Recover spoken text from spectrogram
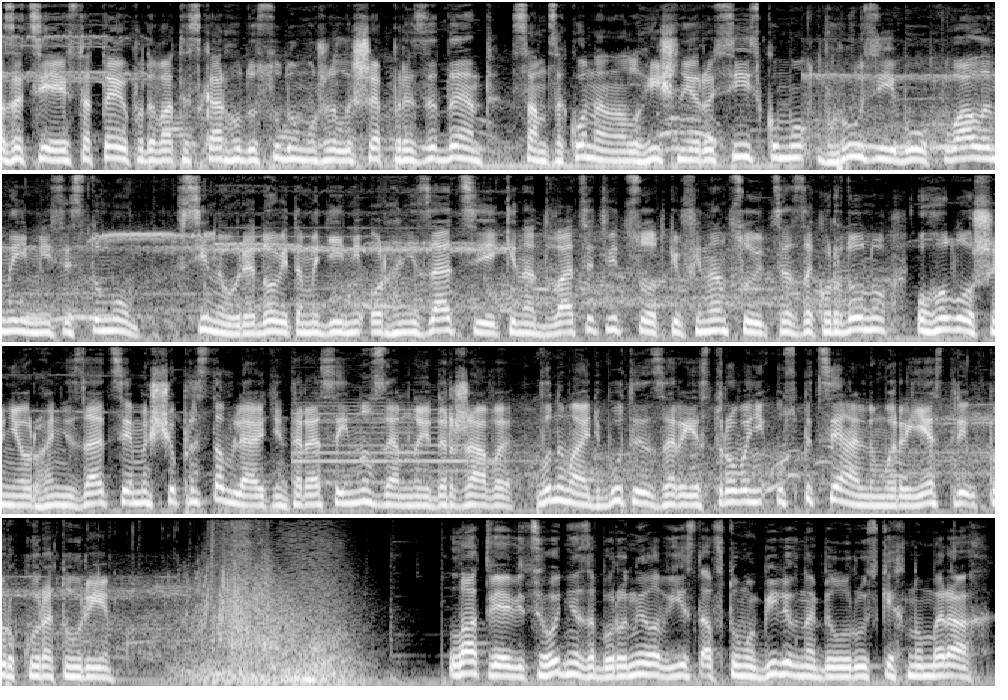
За цією статтею подавати скаргу до суду може лише президент. Сам закон, аналогічний російському, в Грузії був ухвалений місяць тому. Всі неурядові та медійні організації, які на 20% фінансуються за кордону, оголошені організаціями, що представляють інтереси іноземної держави. Вони мають бути зареєстровані у спеціальному реєстрі в прокуратурі. Латвія від сьогодні заборонила в'їзд автомобілів на білоруських номерах.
